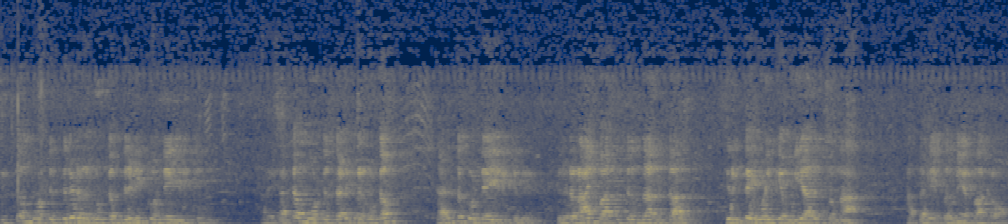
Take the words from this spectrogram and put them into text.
திட்டம் போட்டு திருடுற கூட்டம் திருடிக் கொண்டே இருக்குது அதை சட்டம் போட்டு தடுக்கிற கூட்டம் தடுத்துக் கொண்டே இருக்குது. திருடனாய் பார்த்து திருந்தாவிட்டால் திருட்டை ஒழிக்க முடியாதுன்னு சொன்னா அத்தகைய பெருமையை பார்க்கிறோம்.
